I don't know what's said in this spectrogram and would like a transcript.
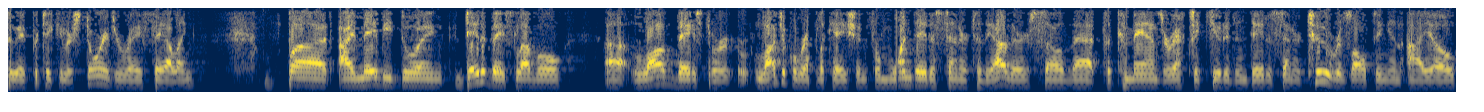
to a particular storage array failing, but I may be doing database level uh, log-based or logical replication from one data center to the other so that the commands are executed in data center 2 resulting in I.O.,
